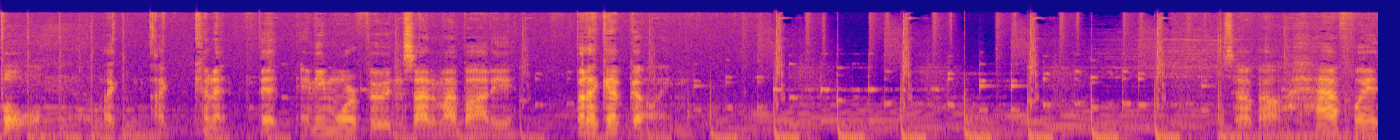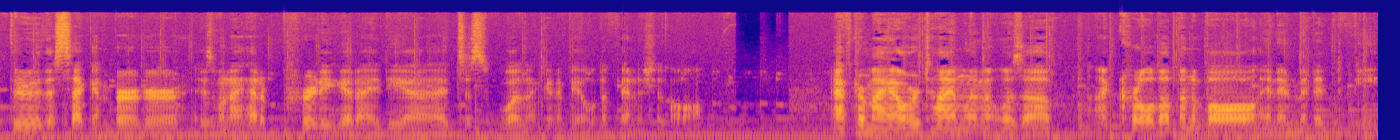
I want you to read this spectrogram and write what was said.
full. Like I couldn't fit any more food inside of my body, but I kept going. So about halfway through the second burger is when I had a pretty good idea I just wasn't going to be able to finish it all. After my hour time limit was up, I curled up in a ball and admitted defeat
